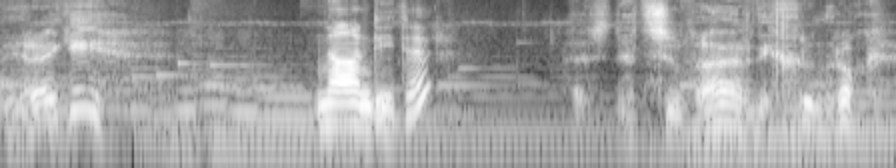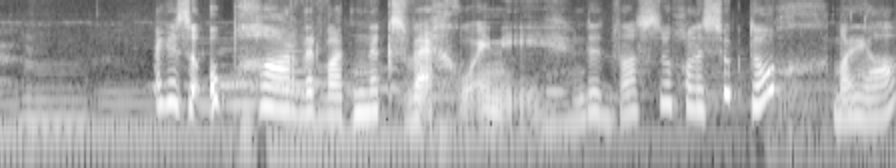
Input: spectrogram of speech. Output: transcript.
Weeretjie, Naan Dieter. is dit sou waar die groen rok? Ek is 'n opgaarder wat niks weggooi nie. Dit was nogal 'n soektog, maar ja.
